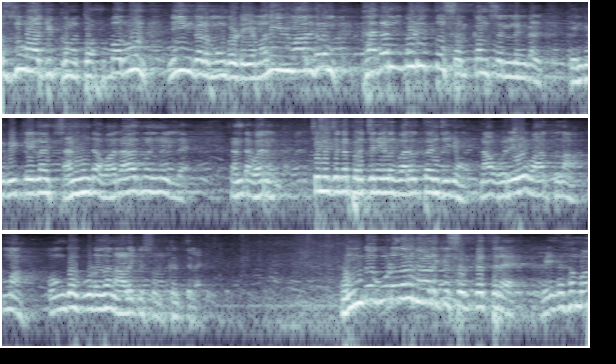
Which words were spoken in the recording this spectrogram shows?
அசுவாஜிக்கும் அஸ்வாஜுக்கும் நீங்களும் உங்களுடைய மனைவிமார்களும் கரம் பிடித்து சொர்க்கம் செல்லுங்கள். எங்க வீட்டுல எல்லாம் சண்டை வராதுன்னு இல்லை. சண்டை வரும். சின்ன சின்ன பிரச்சனைகளுக்கு வரத்தான் செய்யும். நான் ஒரே வார்த்தை தான். அம்மா உங்க கூட தான் நாளைக்கு சொர்க்கத்துல. உங்க கூட தான் நாளைக்கு சொர்க்கத்துல. வேகமா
